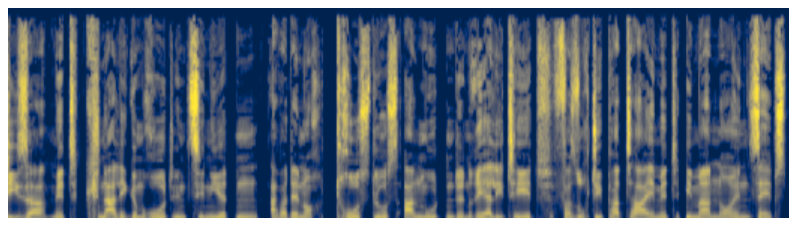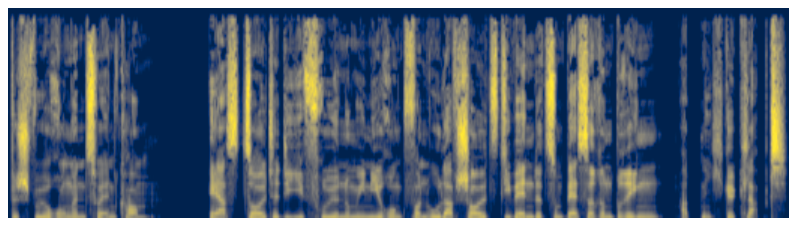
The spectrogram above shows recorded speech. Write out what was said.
Dieser mit knalligem Rot inszenierten, aber dennoch trostlos anmutenden Realität versucht die Partei mit immer neuen Selbstbeschwörungen zu entkommen. Erst sollte die frühe Nominierung von Olaf Scholz die Wende zum Besseren bringen, hat nicht geklappt.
